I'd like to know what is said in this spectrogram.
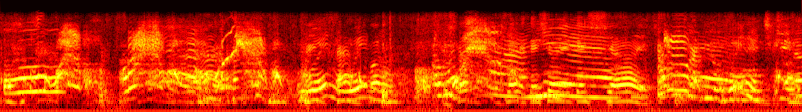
Bueno, bueno. Que shoy, que shoy. Bueno, chiquita.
